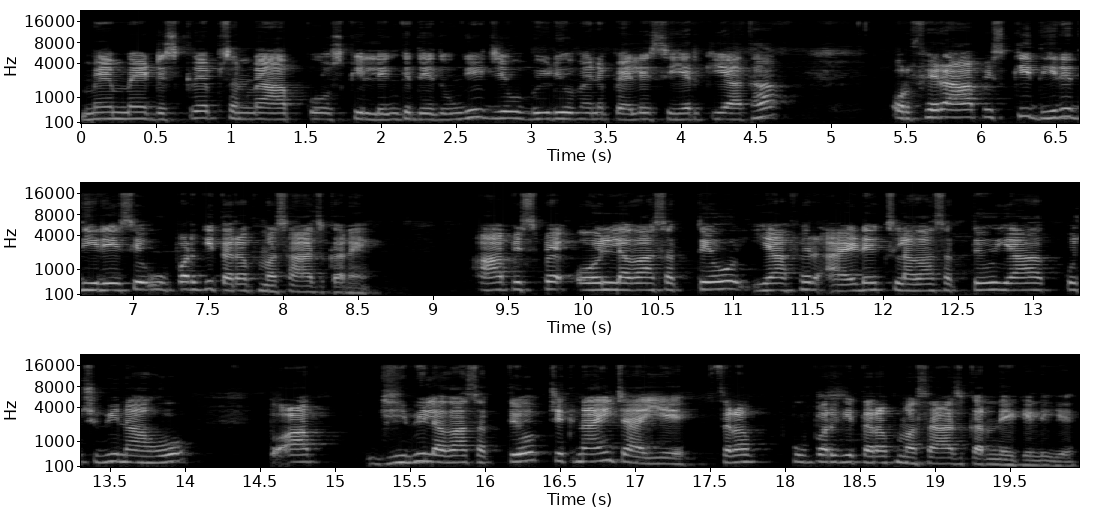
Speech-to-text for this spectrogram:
में, मैं डिस्क्रिप्सन में आपको उसकी लिंक दे दूँगी, जो वीडियो मैंने पहले शेयर किया था। और फिर आप इसकी धीरे धीरे से ऊपर की तरफ़ मसाज करें। आप इस पर ऑयल लगा सकते हो, या फिर आइडेक्स लगा सकते हो, या कुछ भी ना हो तो आप घी भी लगा सकते हो। चिकनाई चाहिए सिर्फ़ ऊपर की तरफ़ मसाज करने के लिए।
